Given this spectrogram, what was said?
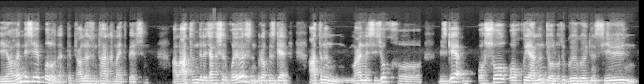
ага эмне себеп болуп атат деп ал өзүнүн тарыхын айтып берсин ал атын деле жашырып кое берсин бирок бизге атынын мааниси жок бизге ошол окуянын же болбосо көйгөйдүн себебин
